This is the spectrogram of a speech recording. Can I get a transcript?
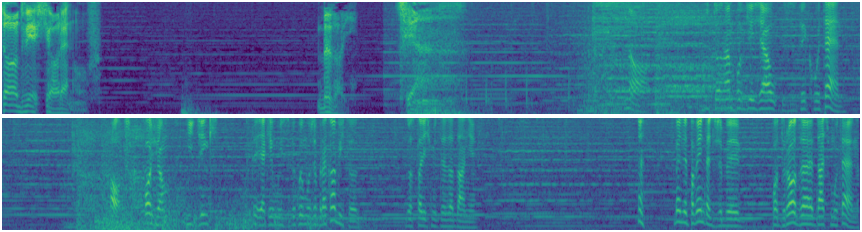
To 200 orenów. Bywaj. Cia. No. I to nam powiedział zwykły ten. O, poziom. I dzięki jakiemuś zwykłemu żebrakowi to dostaliśmy te zadanie. Heh, Będę pamiętać, żeby po drodze dać mu ten.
